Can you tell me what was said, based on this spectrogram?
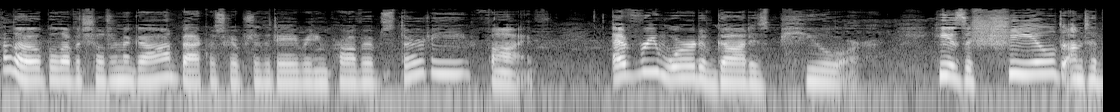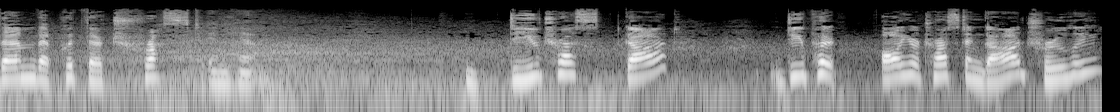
Hello, beloved children of God. Back with scripture of the day, reading Proverbs 35. Every word of God is pure. He is a shield unto them that put their trust in him. Do you trust God? Do you put all your trust in God truly?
